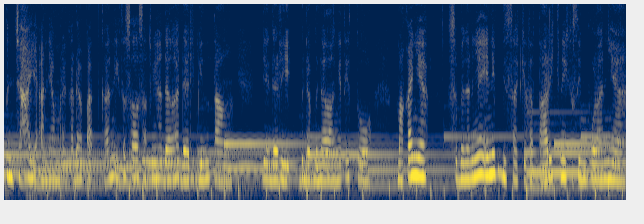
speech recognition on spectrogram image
pencahayaan yang mereka dapatkan itu salah satunya adalah dari bintang ya dari benda-benda langit itu. Makanya sebenarnya ini bisa kita tarik nih kesimpulannya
